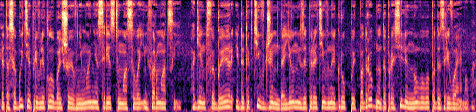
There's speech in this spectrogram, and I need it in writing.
Это событие привлекло большое внимание средств массовой информации. Агент ФБР и детектив Джим Дайон из оперативной группы подробно допросили нового подозреваемого.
